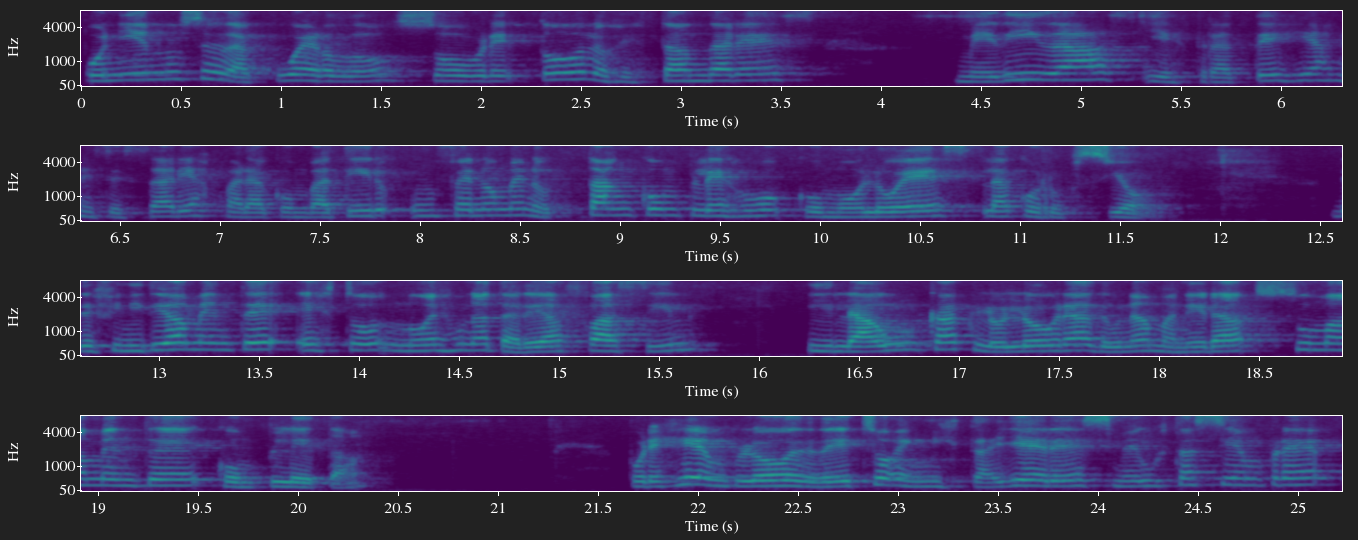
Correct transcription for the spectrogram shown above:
poniéndose de acuerdo sobre todos los estándares medidas y estrategias necesarias para combatir un fenómeno tan complejo como lo es la corrupción. Definitivamente esto no es una tarea fácil y la UNCAC lo logra de una manera sumamente completa. Por ejemplo, de hecho en mis talleres me gusta siempre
